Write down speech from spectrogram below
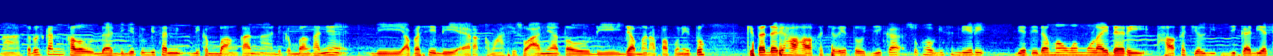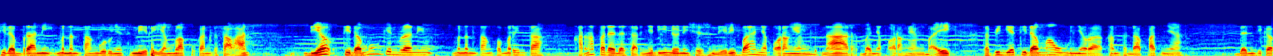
Nah, terus kan kalau udah begitu bisa dikembangkan. Nah, dikembangkannya di apa sih di era kemahasiswaannya atau di zaman apa pun itu, kita dari hal-hal kecil itu. Jika Sukhogi sendiri dia tidak mau memulai dari hal kecil, jika dia tidak berani menentang gurunya sendiri yang melakukan kesalahan, dia tidak mungkin berani menentang pemerintah. Karena pada dasarnya di Indonesia sendiri banyak orang yang benar, banyak orang yang baik, tapi dia tidak mau menyuarakan pendapatnya. Dan jika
